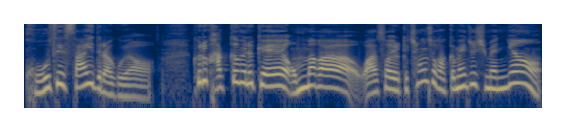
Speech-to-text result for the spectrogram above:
곳에 쌓이더라고요. 그리고 가끔 이렇게 엄마가 와서 이렇게 청소 가끔 해주시면요.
